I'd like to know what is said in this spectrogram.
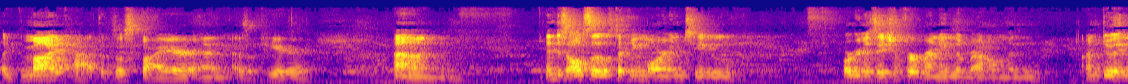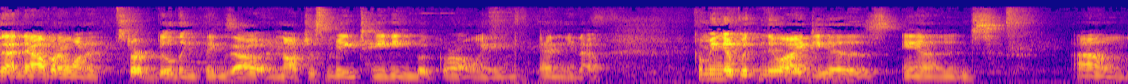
like my path as a squire and as a peer um, and just also stepping more into organization for running the realm and i'm doing that now but i want to start building things out and not just maintaining but growing and you know coming up with new ideas and um,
